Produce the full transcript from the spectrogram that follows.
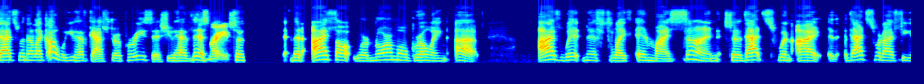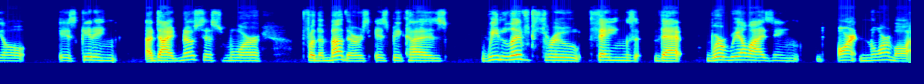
that's when they're like, oh, well, you have gastroparesis, you have this. Right. So that I thought were normal growing up I've witnessed like in my son. So that's when I, that's what I feel is getting a diagnosis more for the mothers is because we lived through things that we're realizing aren't normal.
